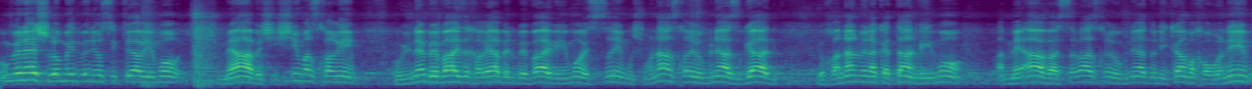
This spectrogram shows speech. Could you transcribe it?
ומבני שלומית בן יוסיפיה ועמו 160 הזכרים, ובבני בוואי זכריה בן בוואי ועמו עשרים ושמונה זכרים ובני אסגד יוחנן בן הקטן ועמו המאה ועשרה זכרים ובני אדוניקם אחרונים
